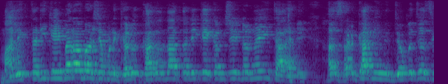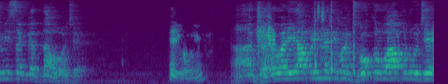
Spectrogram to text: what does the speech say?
માલિક તરીકે બરાબર છે પણ ખેડૂત ખાતેદાર તરીકે કન્સિડર નહીં થાય. આ સરકારની જબરજસ્ત વિસંગતતાઓ છે. હા ઘરવાળી આપણી નથી પણ છોકરું આપણું છે.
